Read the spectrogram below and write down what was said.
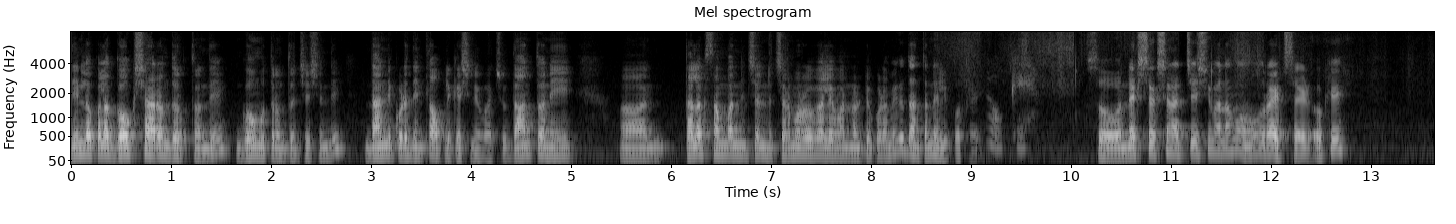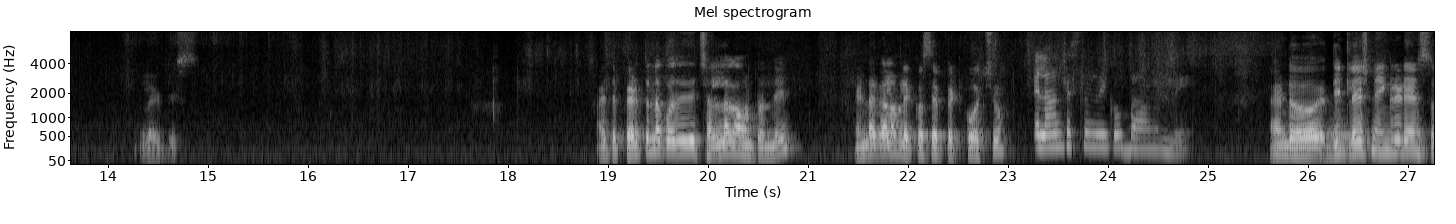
దీని లోపల గోక్షారం దొరుకుతుంది గోమూత్రంతో చేసింది. దాన్ని కూడా దీంట్లో అప్లికేషన్ ఇవ్వచ్చు. దాంతో తలకు సంబంధించిన చర్మ రోగాలు ఏమన్నా ఉంటే కూడా మీకు దాంతో వెళ్ళిపోతాయి. ఓకే. సో నెక్స్ట్ సెక్షన్ వచ్చేసి మనము right side okay? Like this. అయితే పెడుతున్న కొద్ది చల్లగా ఉంటుంది. ఎండాకాలంలో ఎక్కువసేపు పెట్టుకోవచ్చు. ఎలా అనిపిస్తుంది మీకు? బాగుంది. అండ్ దీంట్లో వేసిన ఇంగ్రీడియంట్స్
